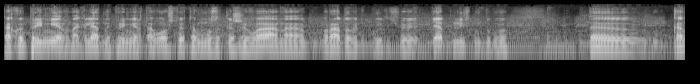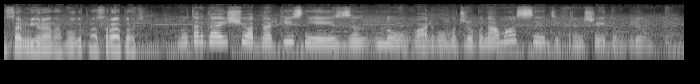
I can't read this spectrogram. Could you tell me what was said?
такой пример, наглядный пример того, что эта музыка жива, она радовать будет еще. Я лично думаю, до конца мира она будет нас радовать. Ну, тогда еще одна песня из нового альбома Джоба Намасы «Different Shade of Blue».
